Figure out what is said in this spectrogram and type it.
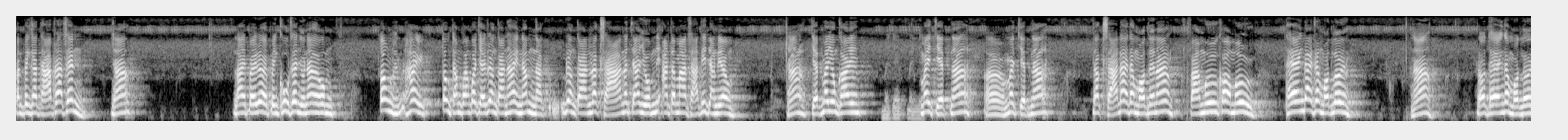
มันเป็นคาถาพระเส้นนะไล่ไปเรื่อยเป็นคู่เส้นอยู่นะโยมต้องให้ต้องทำความเข้าใจเรื่องการให้น้ำหนักเรื่องการรักษานะจ๊ะโยมนี่อาตมาสาธิตอย่างเดียวนะเจ็บไหมโยมใครไม่เจ็บไม่เจ็บไม่เจ็บนะเออไม่เจ็บนะ รักษาได้ทั้งหมดเลยนะฝ่ามือข้อมือ แทงได้ทั้งหมดเลย นะ เราแทงทั้งหมดเลย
